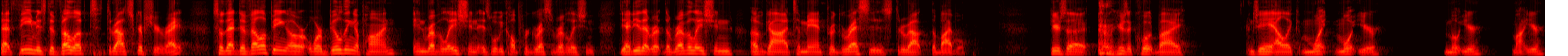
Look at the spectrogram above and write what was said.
That theme is developed throughout Scripture, right? So that developing or, or building upon in Revelation is what we call progressive revelation. The idea that re- the revelation of God to man progresses throughout the Bible. Here's a, here's a quote by J. Alec Motyer. Motyer? Motyer?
